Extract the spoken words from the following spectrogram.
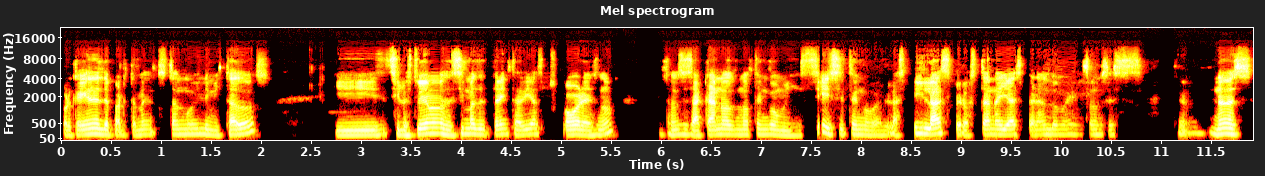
porque ahí en el departamento están muy limitados. Y si lo estuviéramos así más de 30 días, pues pobres, ¿no? Entonces acá no, no tengo mis, sí, sí tengo las pilas, pero están allá esperándome. Entonces, nada más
